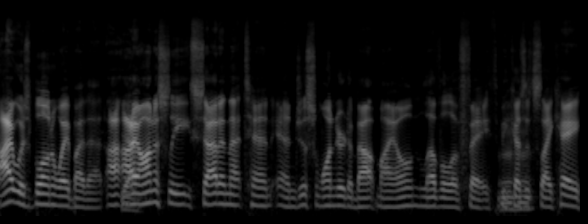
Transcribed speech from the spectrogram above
I was blown away by that. I, I honestly sat in that tent and just wondered about my own level of faith because Mhm. it's like, hey,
